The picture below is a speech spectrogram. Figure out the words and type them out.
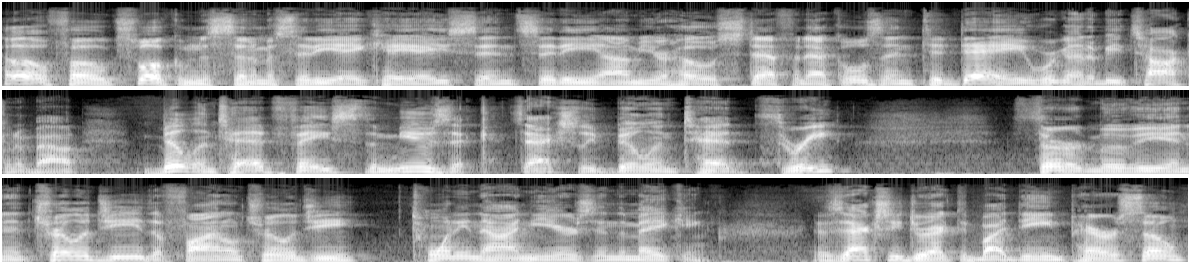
Hello, folks. Welcome to Cinema City, aka Sin City. I'm your host, Stephen Eccles, and today we're going to be talking about Bill and Ted Face the Music. It's actually Bill and Ted 3, third movie in a trilogy, the final trilogy, 29 years in the making. It was actually directed by Dean Parisot.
